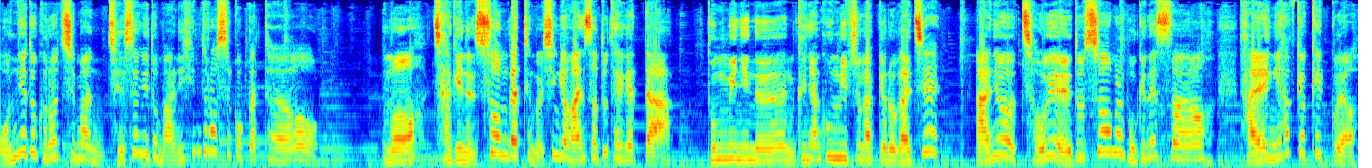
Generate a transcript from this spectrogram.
언니도 그렇지만 재승이도 많이 힘들었을 것 같아요. 뭐, 자기는 수험 같은 거 신경 안 써도 되겠다. 동민이는 그냥 공립중학교로 가지? 아니요, 저희 애도 수험을 보긴 했어요. 다행히 합격했고요.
